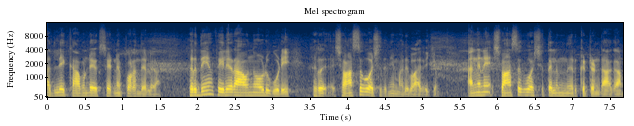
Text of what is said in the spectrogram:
അതിലെ കാർബൺ ഡൈ ഓക്സൈഡിനെ പുറന്തള്ളുക. ഹൃദയം ഫെയിലിയർ ആവുന്നതോടുകൂടി ശ്വാസകോശത്തിനെയും അത് ബാധിക്കും. അങ്ങനെ ശ്വാസകോശത്തിലും നീർക്കെട്ടുണ്ടാകാം.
